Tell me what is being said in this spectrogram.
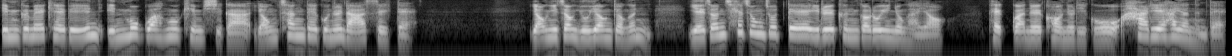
임금의 계비인 인목왕후 김씨가 영창대군을 낳았을 때 영의정 유영경은 예전 세종조 때의 일을 근거로 인용하여 백관을 거느리고 하리하였는데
